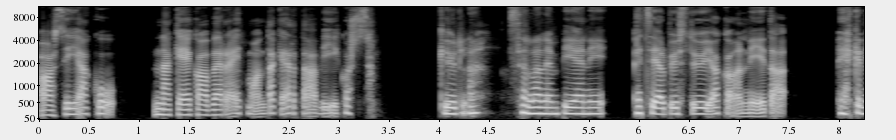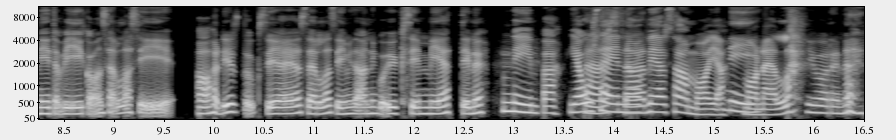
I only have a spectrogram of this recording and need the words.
asia, kun näkee kavereita monta kertaa viikossa. Kyllä. Sellainen pieni, että siellä pystyy jakamaan niitä, ehkä niitä viikon sellaisia ahdistuksia ja sellaisia, mitä on niin kuin yksin miettinyt. Niinpä, ja usein ne on Päässään. vielä samoja niin. monella. Juuri näin.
